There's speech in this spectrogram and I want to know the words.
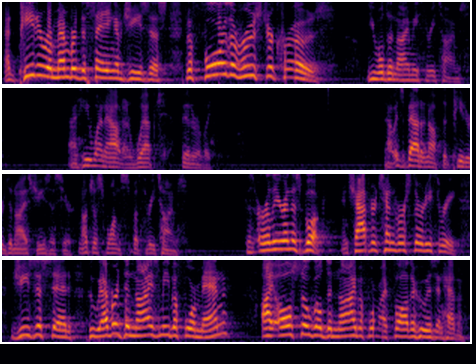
And Peter remembered the saying of Jesus Before the rooster crows, you will deny me three times. And he went out and wept bitterly. Now, it's bad enough that Peter denies Jesus here, not just once, but three times. Because earlier in this book, in chapter 10, verse 33, Jesus said, Whoever denies me before men, I also will deny before my Father who is in heaven.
